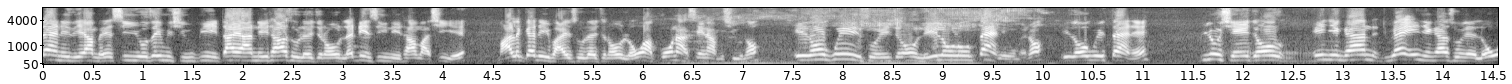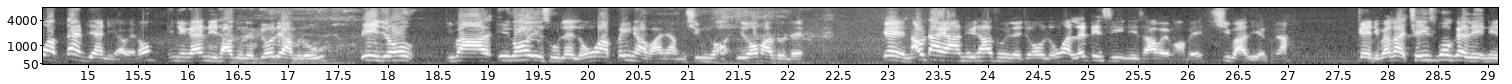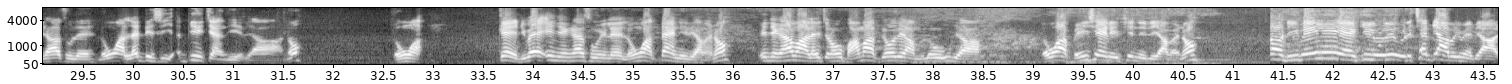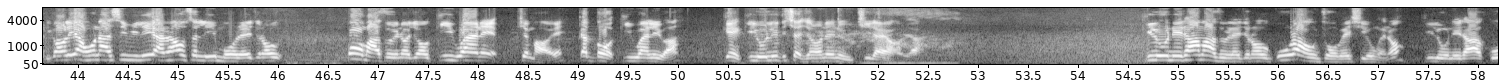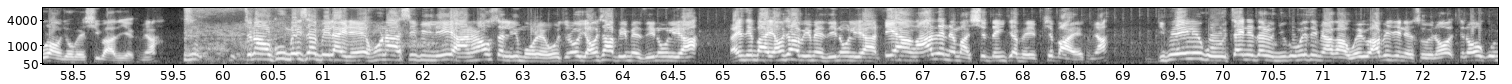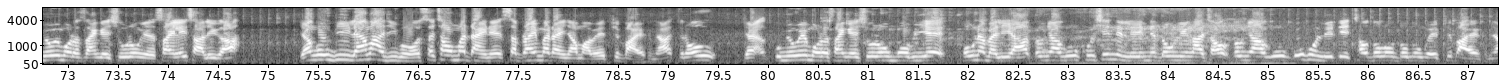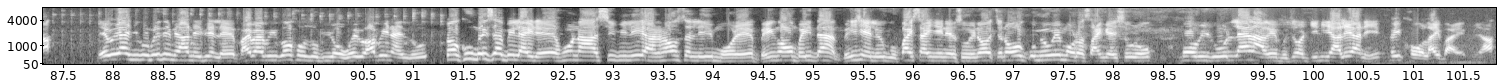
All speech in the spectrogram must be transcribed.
တန့်နေစေရမယ်စီယိုစိတ်မရှိဘူးပြီးရင်တာယာနေထားဆိုလဲကျွန်တော်တို့လက်တင်စီနေထားမှာရှိရယ် မာလကတ်တွေပါလေဆိုလဲကျွန်တော်တို့လုံးဝပေါ်နာဆင်းတာမရှိဘူးเนาะအေသောကွေးဆိုရင်ကျွန်တော်တို့လေးလုံးလုံးတန့်နေဦးမယ်เนาะအေသောကွေးတန့်တယ်ပြီးလို့ရှိရင်ကျွန်တော်တို့အင်ဂျင်ကန်ဒီဘက်အင်ဂျင်ကန်ဆိုရင်လုံးဝတန့်ပြန့်နေရပဲเนาะအင်ဂျင်ကန်အနေထားဆိုလဲပြောကြမလို့ပြီးရင်ကျွန်တော်တို့ဒီမှာအေသောရေဆိုလဲလုံးဝပိတ်နာပါညာမရှိဘူးเนาะအေသောမှာဆိုလဲကဲနောက်တိုင်ယာအနေထားဆိုရင်လဲကျွန်တော်တို့လုံးဝလက်တင်စီအနေထားပဲမှာပဲရှိပါသေးရခင်ဗျာကဲဒီဘက်က chain pocket လေးအနေထားဆိုလဲလုံးဝလက်တင်စီအပြည့်ကြံသေးရဗျာเนาะလုံးဝ ကဲဒီဘက်အင်ဂျင်ကဆိုရင်လည်းလုံးဝတန့်နေကြမယ်နော်အင်ဂျင်ကမှလည်းကျွန်တော်တို့ဘာမှပြောစရာမလိုဘူးဗျာလုံးဝဘိန်းရှယ်လေးဖြစ်နေကြရမယ်နော်အဲ့တော့ဒီဘိန်းလေးရဲ့ကီလိုလေးကိုတစ်ချက်ပြပေးမယ်ဗျာဒီကောင်လေးက Honda CB လေးက2014 model ကျွန်တော်တို့ပေါ့မှာဆိုရင်တော့ကျွန်တော် key 1နဲ့ဖြစ်မှာပဲကတ်တော့ key 1လေးပါကဲကီလိုလေးတစ်ချက်ကျွန်တော်နဲ့ကြည့်လိုက်အောင်ဗျာကီလိုနေထားမှာဆိုရင်လည်းကျွန်တော်တို့9000ကျော်ပဲရှိအောင်မယ်နော်ကီလိုနေထား9000ကျော်ပဲရှိပါသေးရဲ့ခင်ဗျာ ကျွန်တော်အခုမိတ်ဆက်ပေးလိုက်တယ် Honda CB 400 2014 model ကိုကျွန်တော်ရောင်းချပေးမယ်ဈေးနှုန်းလေးကလိုင်စင်ပါရောင်းချပေးမယ်ဈေးနှုန်းလေးက150နဲ့မှ8သိန်းကျပ်ပဲဖြစ်ပါရဲ့ခင်ဗျာဒီပရိလေးကိုကြိုက်နေတဲ့လို့ညီကိုမိတ်ဆွေများကဝယ်ယူအားပေးခြင်းနဲ့ဆိုရင်တော့ကျွန်တော်ကိုမျိုးဝင်းမော်တော်ဆိုင်ကယ်ရှိုးရုံးရဲ့ဆိုင်လိပ်စာလေးကရန်ကုန်ပြည်လမ်းမကြီးပေါ်16မှတ်တိုင်နဲ့ surprise မှတ်တိုင်ကြမှာပဲဖြစ်ပါရဲ့ခင်ဗျာကျွန်တော်တို့ကိုမျိုးဝင်းမော်တော်ဆိုင်ကယ်ရှိုးရုံးမော်ဘီရဲ့ဖုန်းနံပါတ်လေးက39ခု8 4 2 3 4 5 6 39ခု9 4 1 6 3 3 3ပဲဖြစ်ပါရဲ့ခင်ဗျာ လေဝရညီကိုမိတ်ဆွေများအနေဖြင့်လည်း bye bye ပြီးတော့ခေါ်ဆိုပြီးတော့ဝယ်ယူအားပေးနိုင်သလိုကျွန်တော်ခုမိတ်ဆက်ပေးလိုက်တဲ့ Honda CB လေး2014 model ဘိန်းကောင်းဘိန်းတန့်ဘိန်းရှယ်လေးကိုပိုက်ဆိုင်နေတယ်ဆိုရင်တော့ကျွန်တော်ကိုမျိုးဝင်း motorcycle showroom မော်ဘီကိုလမ်းလာခဲ့ပြီးကျွန်တော်ဒီနေရာလေးကနေဖိတ်ခေါ်လိုက်ပါတယ်ခင်ဗျာ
